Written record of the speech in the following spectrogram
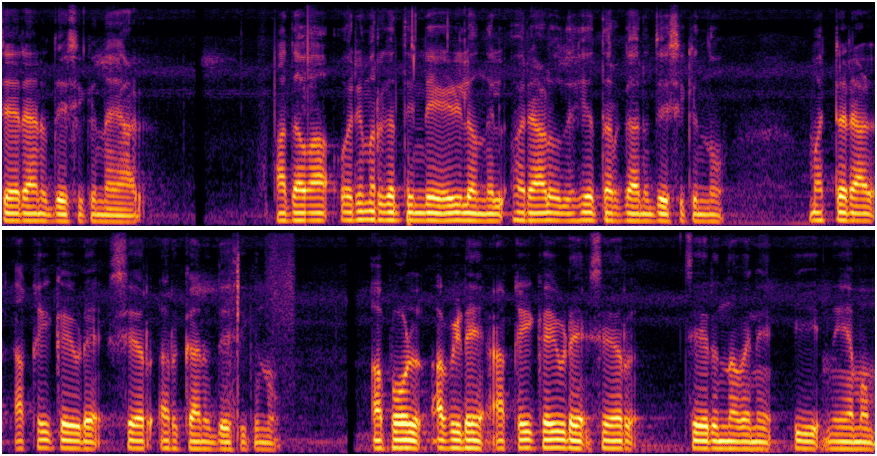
ചേരാനുദ്ദേശിക്കുന്നയാൾ, അഥവാ ഒരു മൃഗത്തിന്റെ ഏഴിലൊന്നിൽ ഒരാൾ ഉദ്ഹിയ്യത്തറുക്കാനുദ്ദേശിക്കുന്നു. മറ്റൊരാൾ അഖീഖയുടെ ഷേർ അറുക്കാനുദ്ദേശിക്കുന്നു. അപ്പോൾ അവിടെ അഖീഖയുടെ ഷെയർ ചേരുന്നവന് ഈ നിയമം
